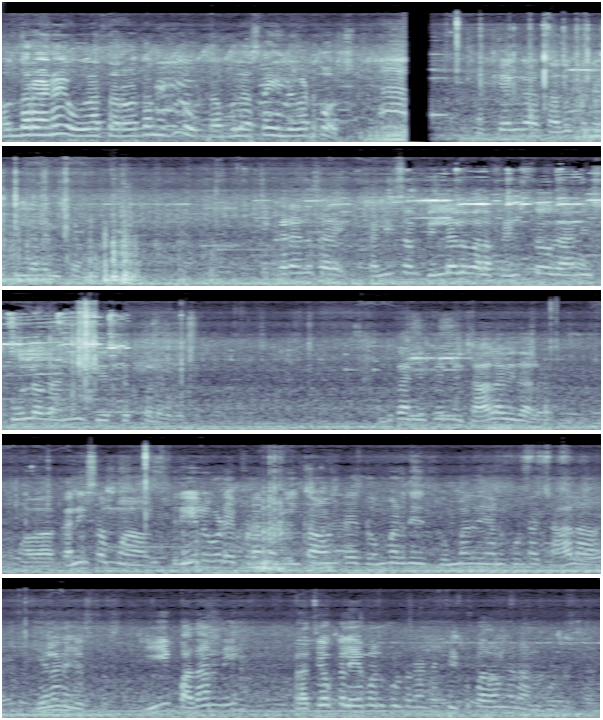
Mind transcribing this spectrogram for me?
తొందరగానే ఉగాది తర్వాత మీకు డబ్బులు వస్తాయి ఇల్లు కట్టుకోవచ్చు. ముఖ్యంగా చదువుకునే పిల్లల విషయంలో ఎక్కడైనా సరే కనీసం పిల్లలు వాళ్ళ ఫ్రెండ్స్తో కానీ స్కూల్లో కానీ చేసి చెప్పుకోలేదు. అందుకని చెప్పి మేము చాలా విధాలు. కనీసం మా స్త్రీలు కూడా ఎప్పుడైనా వెళ్తూ ఉంటే దుమ్మరిది దుమ్మరిది అనుకుంటా చాలా హేళన చేస్తారు. ఈ పదాన్ని ప్రతి ఒక్కరు ఏమనుకుంటారంటే తిట్టు పదంగా అనుకుంటారు సార్.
